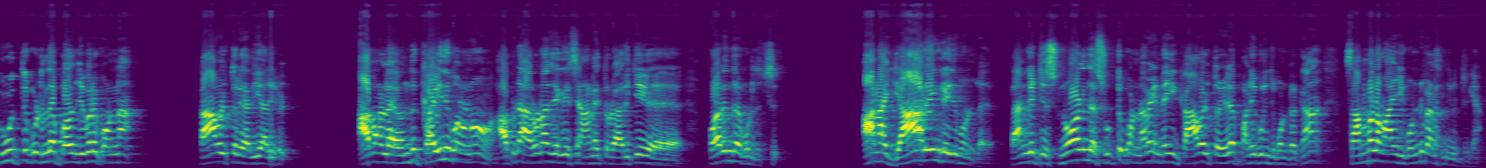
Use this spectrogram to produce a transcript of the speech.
தூத்துக்குடியில் பதினஞ்சு பேரை கொன்னான் காவல்துறை அதிகாரிகள். அவங்கள வந்து கைது பண்ணணும் அப்படின்னு அருணா ஜெகதீஷ் ஆணையத்தோட அறிக்கையை பரிந்துரை கொடுத்துச்சு. ஆனா யாரையும் கைது பண்ணல. தங்கச்சி ஸ்னோலில் சுட்டு கொண்டவன் இன்னைக்கு காவல்துறையில பணிபுரிஞ்சு கொண்டிருக்கான். சம்பளம் வாங்கி கொண்டு வேலை செஞ்சுக்கிட்டு இருக்கான்.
